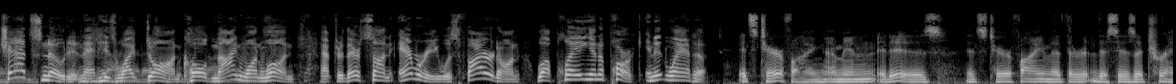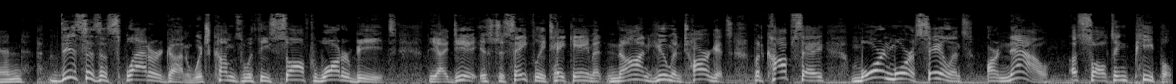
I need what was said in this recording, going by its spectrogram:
Chad Snowden and his wife Dawn called 911 after their son Emery was fired on while playing in a park in Atlanta. It's terrifying. I mean, it is. It's terrifying that there, this is a trend. This is a splatter gun, which comes with these soft water beads. The idea is to safely take aim at non-human targets, but cops say more and more assailants are now assaulting people.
